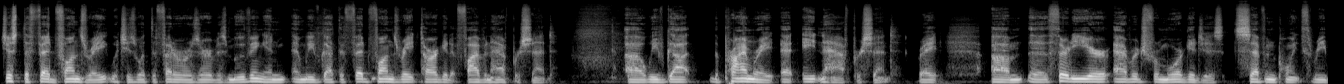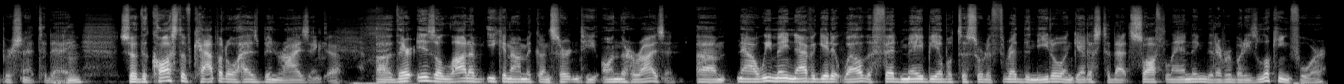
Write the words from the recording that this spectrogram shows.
just the Fed funds rate, which is what the Federal Reserve is moving. And, and we've got the Fed funds rate target at 5.5%. Uh, we've got the prime rate at 8.5% right? Um, the 30 year average for mortgages, 7.3% today. Mm-hmm. So the cost of capital has been rising. Yeah. Uh, there is a lot of economic uncertainty on the horizon. Um, now, we may navigate it well. The Fed may be able to sort of thread the needle and get us to that soft landing that everybody's looking for.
